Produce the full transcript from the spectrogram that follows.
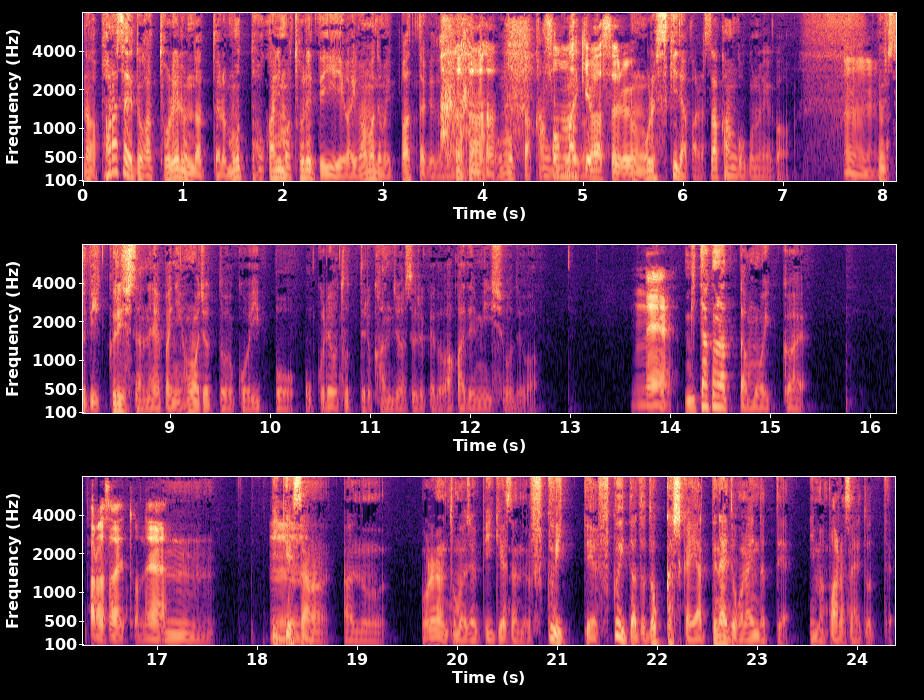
なんかパラサイトが撮れるんだったらもっと他にも撮れていい映画今までもいっぱいあったけど、思った韓国そんな気はする。うん、俺好きだからさ、韓国の映画。うん。ちょっとびっくりしたね。やっぱ日本はちょっとこう一歩遅れを取ってる感じはするけど、アカデミー賞では。ね見たくなった、もう一回。パラサイトね。うん。PK さん、あの、俺らの友達の PK さんで、福井って、福井とあとどっかしかやってないとこないんだって。今、パラサイトって。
